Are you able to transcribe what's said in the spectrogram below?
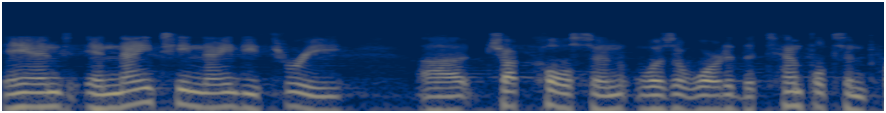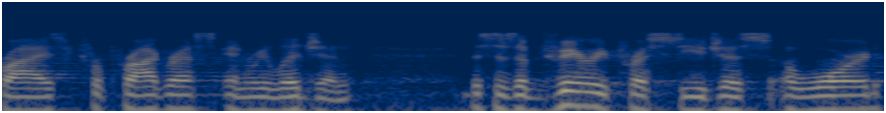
And in 1993, uh, Chuck Colson was awarded the Templeton Prize for Progress in Religion. This is a very prestigious award.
